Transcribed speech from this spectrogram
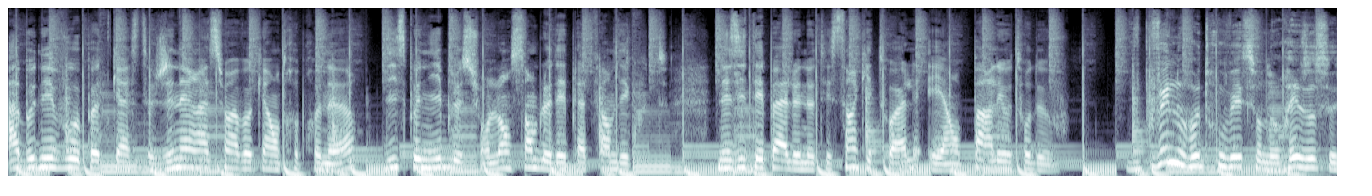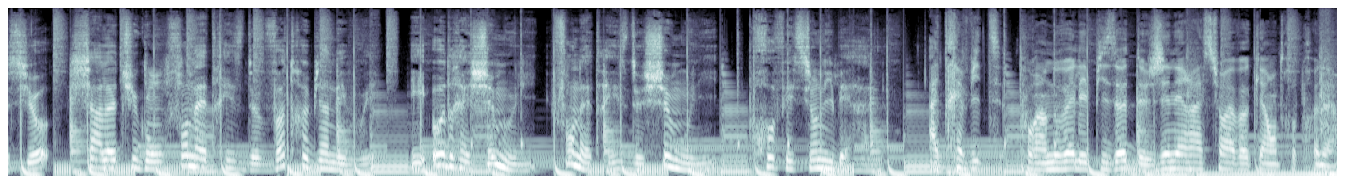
abonnez-vous au podcast Génération Avocat Entrepreneur, disponible sur l'ensemble des plateformes d'écoute. N'hésitez pas à le noter 5 étoiles et à en parler autour de vous. Vous pouvez nous retrouver sur nos réseaux sociaux, Charlotte Hugon, fondatrice de Votre Bien Dévoué, et Audrey Chemouli, fondatrice de Chemouli, profession libérale. À très vite pour un nouvel épisode de Génération Avocat Entrepreneur.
